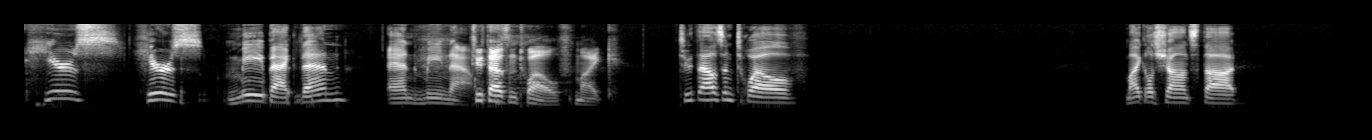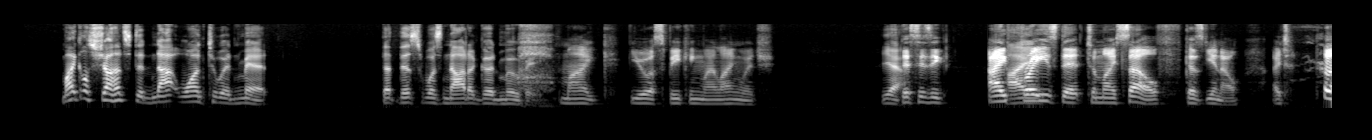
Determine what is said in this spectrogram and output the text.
here's here's me back then and me now. 2012, Mike. 2012. Michael Shantz thought Michael Shantz did not want to admit that this was not a good movie. Oh, Mike, you are speaking my language. Yeah. This is. e- I I- phrased it to myself because you know I.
